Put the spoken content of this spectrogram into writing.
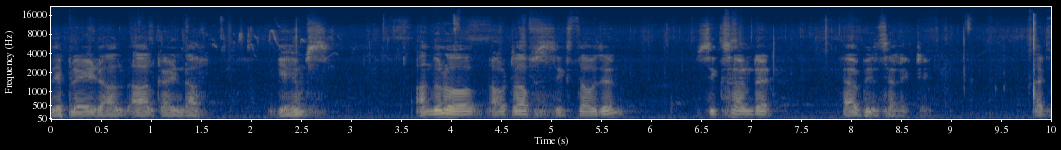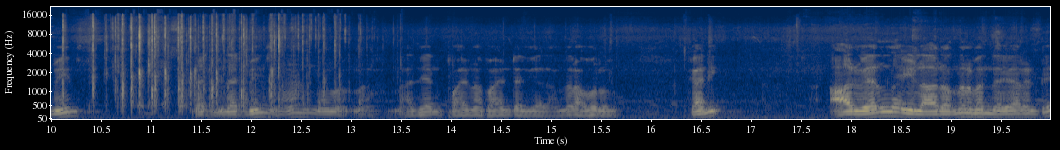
they played all all kind of games అందులో out of six thousand six hundred have been selected that means that that means అదే అని పాయింట్ నా పాయింట్ అది కాదు అందరూ అవరు కానీ ఆరు వేలలో వీళ్ళు ఆరు వందల మంది అయ్యారంటే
